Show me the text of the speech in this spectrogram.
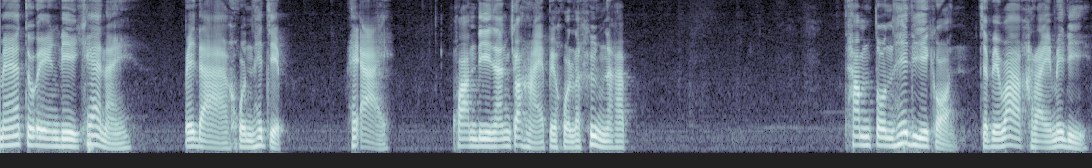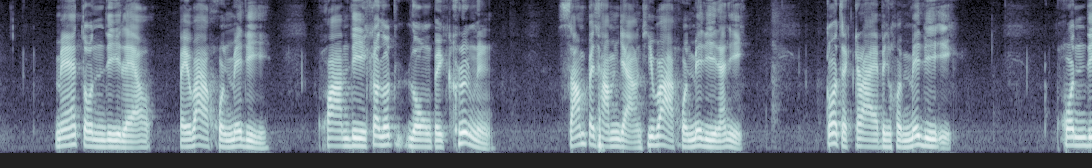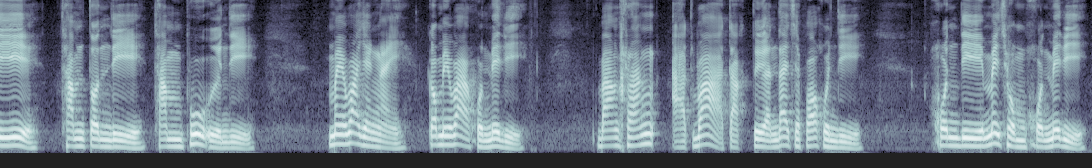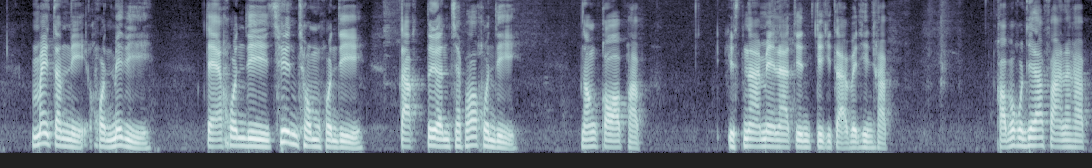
แม้ตัวเองดีแค่ไหน ไปด่าคนให้เจ็บ ให้อาย ความดีนั้นก็หายไปคนละครึ่งนะครับทำตนให้ดีก่อน จะไปว่าใครไม่ดี แม้ตนดีแล้ว ไปว่าคนไม่ดี ความดีก็ลดลงไปครึ่งหนึ่ง ซ้ำไปทำอย่างที่ว่าคนไม่ดีนั้นอีก ก็จะกลายเป็นคนไม่ดีอีก คนดี ทำตนดีทำผู้อื่นดี ไม่ว่ายังไงก็ไม่ว่าคนไม่ดี บางครั้งอาจว่าตักเตือนได้เฉพาะคนดี คนดีไม่ชมคนไม่ดี ไม่ตำหนิคนไม่ดี แต่คนดีชื่นชมคนดี ตักเตือนเฉพาะคนดี น้องกอครับ อิสนาเมนาจินกิกิตาเวทินครับ ขอบพระคุณที่รับฟังนะครับ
